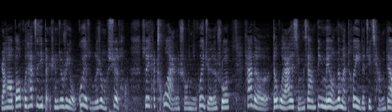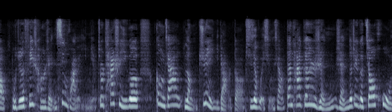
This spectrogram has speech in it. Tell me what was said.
然后包括他自己本身就是有贵族的这种血统，所以他出来的时候，你会觉得说他的德古拉的形象并没有那么特意的去强调，我觉得非常人性化的一面，就是他是一个更加冷峻一点的吸血鬼形象，但他跟人人的这个交互，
